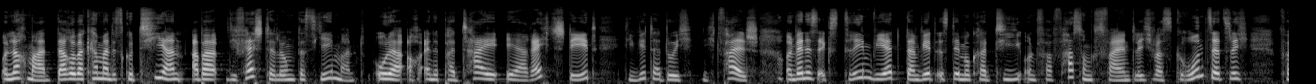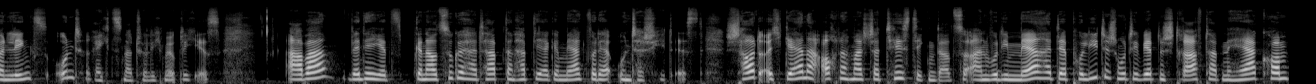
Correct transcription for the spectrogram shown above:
Und nochmal, darüber kann man diskutieren, aber die Feststellung, dass jemand oder auch eine Partei eher rechts steht, die wird dadurch nicht falsch. Und wenn es extrem wird, dann wird es demokratie- und verfassungsfeindlich, was grundsätzlich von links und rechts natürlich möglich ist. Aber wenn ihr jetzt genau zugehört habt, dann habt ihr ja gemerkt, wo der Unterschied ist. Schaut euch gerne auch nochmal Statistiken dazu an, wo die Mehrheit der politisch motivierten Straftaten herkommen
